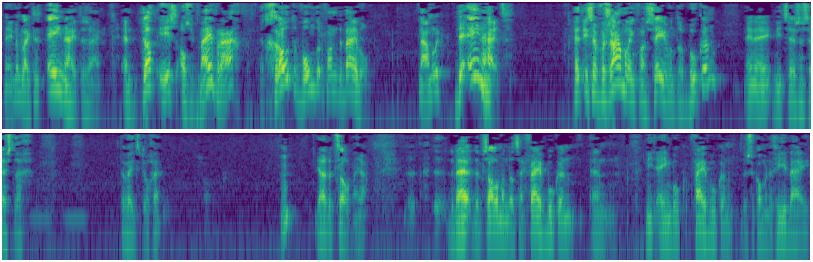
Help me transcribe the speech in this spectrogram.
Nee, dan blijkt het eenheid te zijn. En dat is, als u mij vraagt, het grote wonder van de Bijbel. Namelijk de eenheid. Het is een verzameling van 70 boeken. Nee, nee, niet 66. Dat weet u toch, hè? Hm? Ja, de psalmen, ja. De, de, de, psalmen, dat zijn vijf boeken. En niet één boek, vijf boeken. Dus er komen er vier bij.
